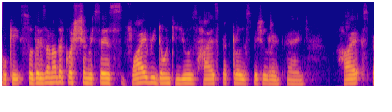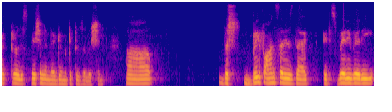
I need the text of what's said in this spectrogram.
Okay, so there is another question which says why we don't use high spectral spatial red and high spectral spatial and radiometric resolution. Uh, the brief answer is that it's very very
